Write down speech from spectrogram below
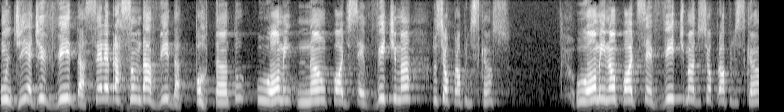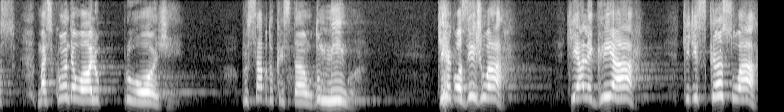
Um dia de vida, celebração da vida. Portanto, o homem não pode ser vítima do seu próprio descanso. O homem não pode ser vítima do seu próprio descanso. Mas quando eu olho para o hoje, para o sábado cristão, domingo, que regozijo há, que alegria há, que descanso há,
